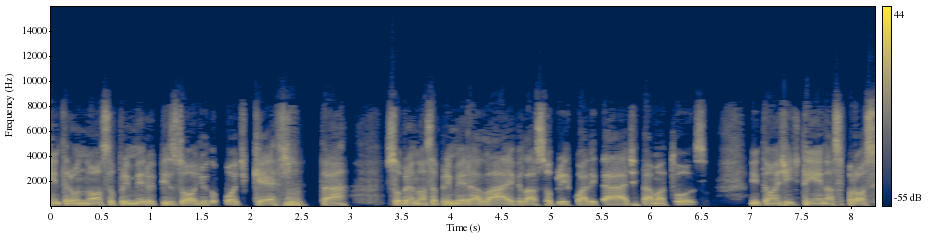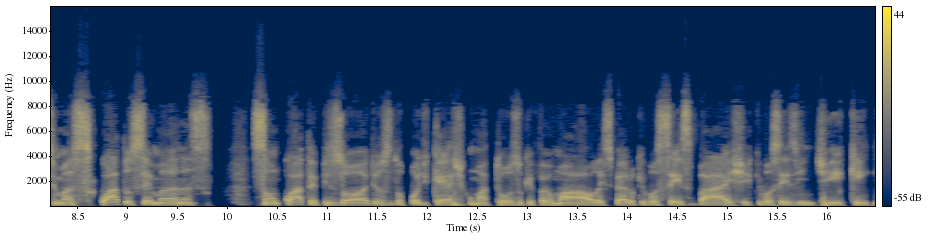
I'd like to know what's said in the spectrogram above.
entra o nosso primeiro episódio do podcast, tá? Sobre a nossa primeira live lá sobre qualidade, tá, Matoso? Então a gente tem aí nas próximas quatro semanas são quatro episódios do podcast com o Matoso, que foi uma aula. Espero que vocês baixem, que vocês indiquem,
